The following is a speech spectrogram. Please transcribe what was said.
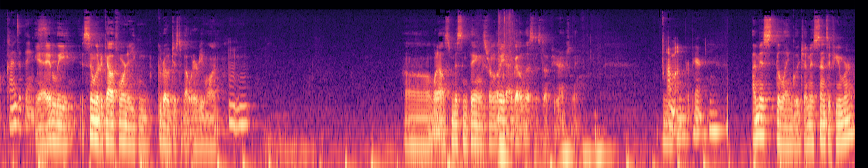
all kinds of things. Yeah, Italy is similar to California. You can grow just about whatever you want. Mm-hmm. Uh, what else? Missing things from. Let me. I've got a list of stuff here actually. I'm unprepared. I miss the language. I miss sense of humor.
